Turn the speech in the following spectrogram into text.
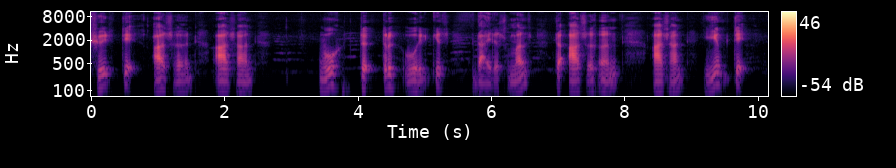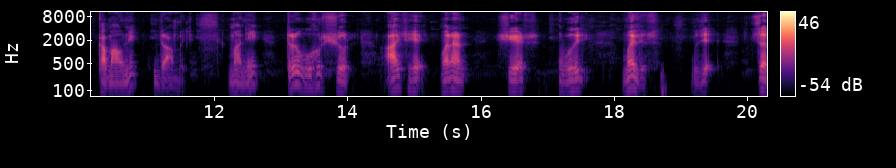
شُرۍ تہِ آسہٕ ہن آسان وُہ تہٕ تٕرٛہ وُہٕرۍ کِس دایرَس منٛز تہٕ آسہٕ ہن آسان یِم تہِ کَماونہِ درٛامٕتۍ معنے تٕرٛہ وُہُر شُر آسہِ ہے وَنان شیٹھ وُہٕرۍ مٲلِس زِ ژٕ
